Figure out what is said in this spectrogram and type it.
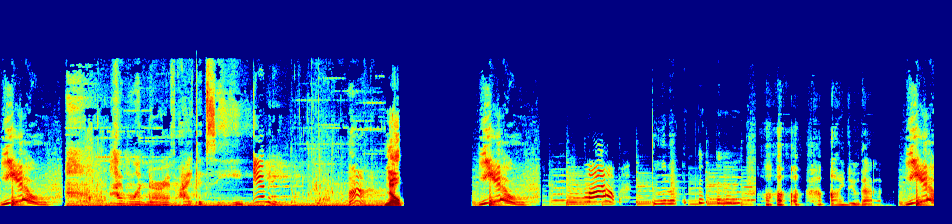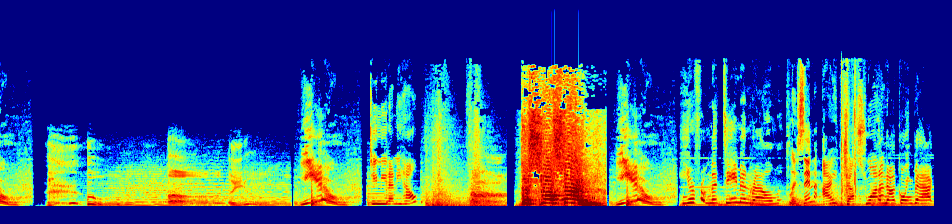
You! I wonder if I could see Amity. Huh? Nope. You! Mom! I do that. You! Who are you? You! Do you need any help? Disgusting! You! You're from the demon realm. Listen, I just wanna. I'm not going back.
